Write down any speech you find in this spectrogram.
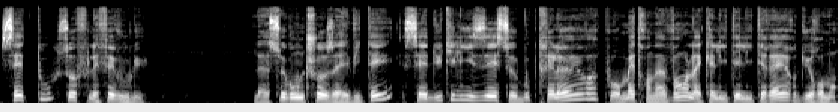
c'est tout sauf l'effet voulu. La seconde chose à éviter, c'est d'utiliser ce book trailer pour mettre en avant la qualité littéraire du roman.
